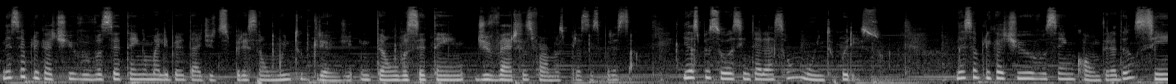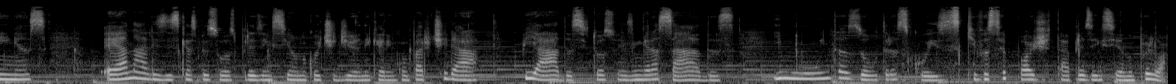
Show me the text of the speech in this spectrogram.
Nesse aplicativo você tem uma liberdade de expressão muito grande, então você tem diversas formas para se expressar e as pessoas se interessam muito por isso. Nesse aplicativo você encontra dancinhas, é, análises que as pessoas presenciam no cotidiano e querem compartilhar, piadas, situações engraçadas e muitas outras coisas que você pode estar presenciando por lá.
